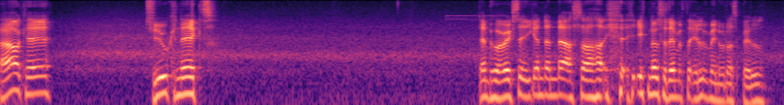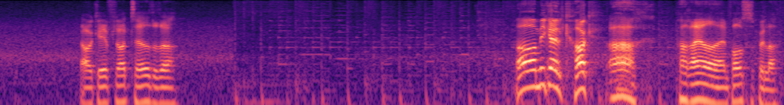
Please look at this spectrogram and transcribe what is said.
Ja, okay. 20 knægt. Den behøver vi ikke se igen, den der, så 1-0 til dem efter 11 minutter spil. Ja, okay, flot taget det der. Og Michael Kok. Ah, pareret af en forsvarsspiller.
